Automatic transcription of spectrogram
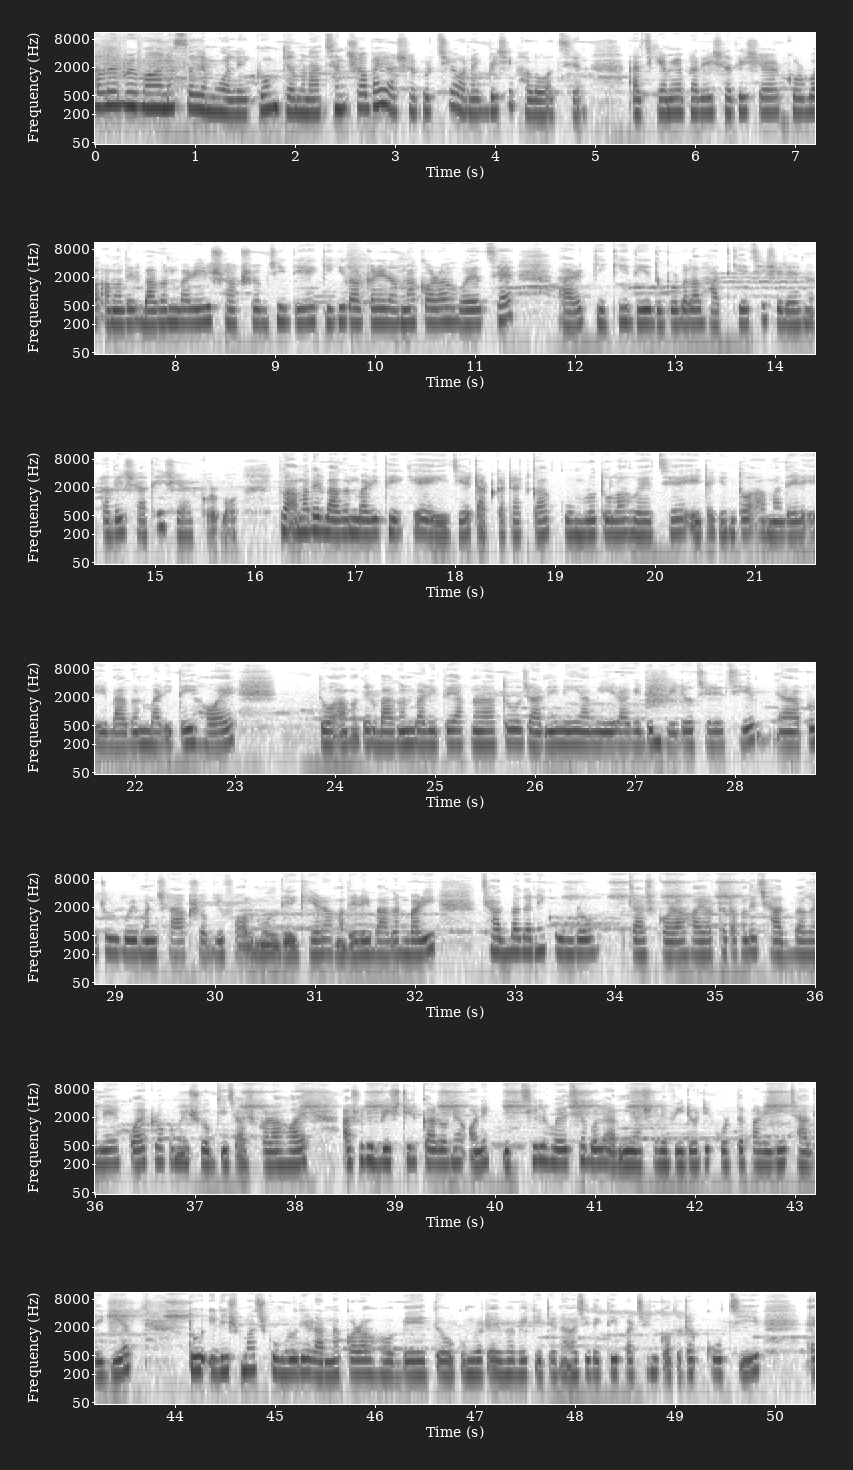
Hello everyone আসসালামু আলাইকুম। কেমন আছেন সবাই? আশা করছি অনেক বেশি ভালো আছেন। আজকে আমি আপনাদের সাথে শেয়ার করব আমাদের বাগান বাড়ির শাকসবজি দিয়ে কি কি তরকারি রান্না করা হয়েছে আর কি কি দিয়ে দুপুরবেলা ভাত খেয়েছি সেটাই আমি আপনাদের সাথে শেয়ার করব। তো আমাদের বাগান বাড়ি থেকে এই যে টাটকা টাটকা কুমড়ো তোলা হয়েছে, এটা কিন্তু আমাদের এই বাগান বাড়িতেই হয়। তো আমাদের বাগান বাড়িতে আপনারা তো জানেনই, আমি এর আগের দিন ভিডিও ছেড়েছি। প্রচুর পরিমাণ শাক, সবজি, ফলমূল দিয়ে ঘেরা আমাদের এই বাগান বাড়ি। ছাদ বাগানে কুমড়ো চাষ করা হয়, অর্থাৎ আমাদের ছাদ বাগানে কয়েক রকমের সবজি চাষ করা হয়। আসলে বৃষ্টির কারণে অনেক পিচ্ছিল হয়েছে বলে আমি আসলে ভিডিওটি করতে পারিনি ছাদে গিয়ে। তো ইলিশ মাছ কুমড়ো দিয়ে রান্না করা হবে। তো কুমড়োটা এভাবে কেটে নেওয়া হয়েছে, দেখতেই পাচ্ছেন কতটা কচি।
